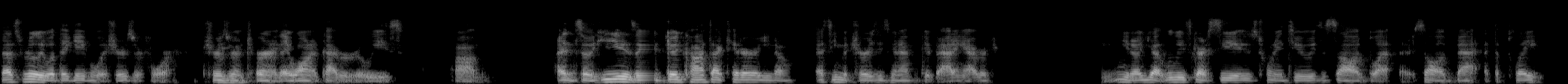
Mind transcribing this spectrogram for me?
That's really what they gave away Scherzer for. Scherzer and Turner. They wanted Keibert Ruiz. Um, and so he is a good contact hitter. You know, as he matures, he's going to have a good batting average. You know, you got Luis Garcia, who's 22. He's a solid black, solid bat at the plate.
